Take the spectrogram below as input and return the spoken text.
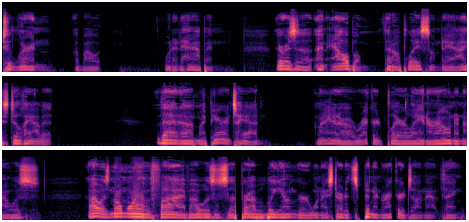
to learn about what had happened. There was a, an album that I'll play someday. I still have it. That uh, my parents had. And I had a record player laying around, and I was I was no more than five. I was uh, probably younger when I started spinning records on that thing.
